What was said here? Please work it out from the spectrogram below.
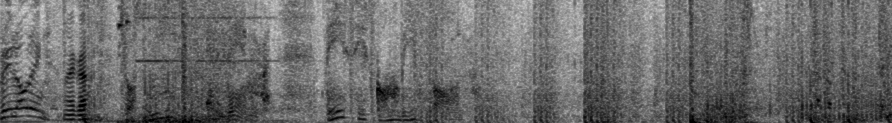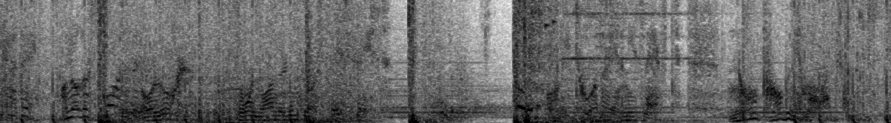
Reloading. Acá. Just me and them. This is gonna be fun. Fíjate, another squad is Oh look, someone wandered into our safe space. Only two other enemies left. No problemo.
